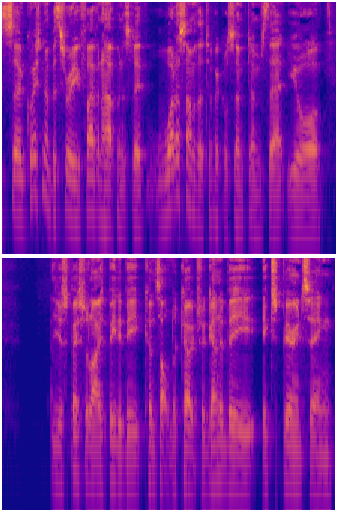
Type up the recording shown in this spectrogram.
So, question number three, five and a half minutes left. What are some of the typical symptoms that your your specialized B two B consultant or coach are going to be experiencing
